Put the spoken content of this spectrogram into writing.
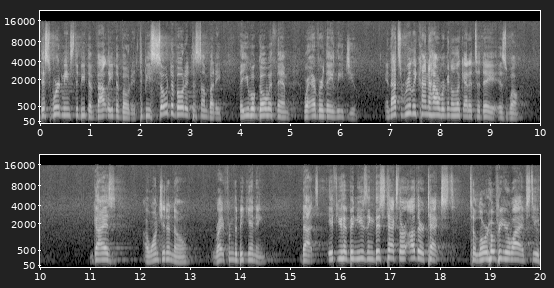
this word means to be devoutly devoted, to be so devoted to somebody that you will go with them wherever they lead you. And that's really kind of how we're going to look at it today as well. Guys, I want you to know right from the beginning that if you have been using this text or other text to lord over your wives, to,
